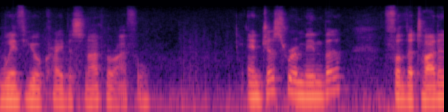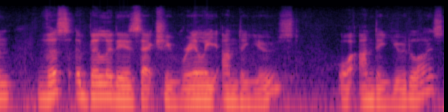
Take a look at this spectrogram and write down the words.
with your Kraber sniper rifle. And just remember, for the Titan, this ability is actually really underused or underutilized,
